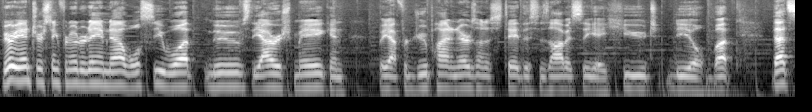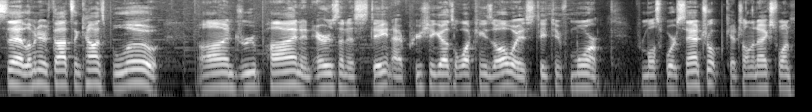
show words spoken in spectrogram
very interesting for Notre Dame now. We'll see what moves the Irish make. And But yeah, for Drew Pyne and Arizona State, this is obviously a huge deal. But that said, let me know your thoughts and comments below on Drew Pyne and Arizona State. And I appreciate you guys watching as always. Stay tuned for more from All Sports Central. Catch you on the next one.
